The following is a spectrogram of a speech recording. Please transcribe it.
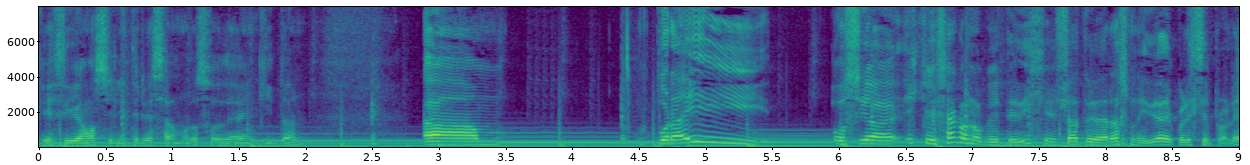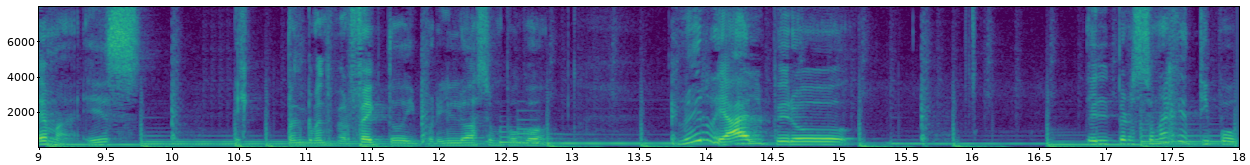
que es, digamos, el interés amoroso de Evan Keaton. por ahí. O sea, es que ya con lo que te dije ya te darás una idea de cuál es el problema. Es. Es prácticamente perfecto y por ahí lo hace un poco. No irreal, pero el personaje tipo,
